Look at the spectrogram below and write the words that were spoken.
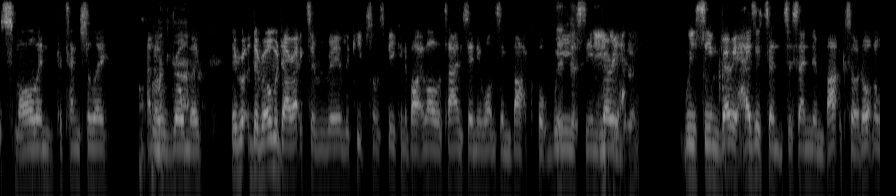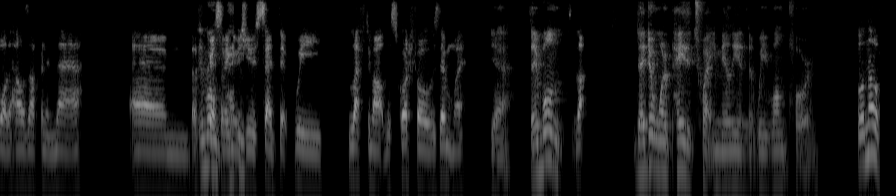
Smalling potentially. I know Roma, the, the Roma director really keeps on speaking about him all the time, saying he wants him back, but we seem very we seem very hesitant to send him back. So I don't know what the hell's happening there. Um, but Chris, I think it was you said that we left him out of the squad forwards, didn't we? Yeah, they want that. They don't want to pay the twenty million that we want for him. Well, no,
